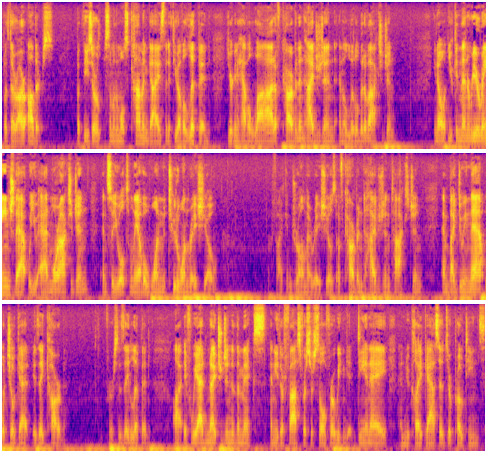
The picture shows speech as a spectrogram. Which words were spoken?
but there are others. But these are some of the most common guys that if you have a lipid, you're going to have a lot of carbon and hydrogen and a little bit of oxygen. You know, you can then rearrange that where you add more oxygen, and so you ultimately have a 1 to 2 to 1 ratio, if I can draw my ratios, of carbon to hydrogen to oxygen. And by doing that, what you'll get is a carb versus a lipid. Uh, if we add nitrogen to the mix and either phosphorus or sulfur, we can get DNA and nucleic acids or proteins.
